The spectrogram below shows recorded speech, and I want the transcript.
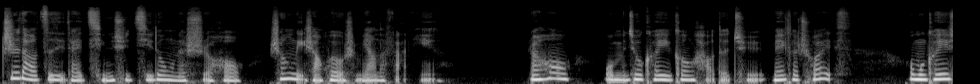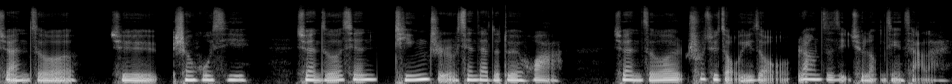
知道自己在情绪激动的时候，生理上会有什么样的反应，然后我们就可以更好的去 make a choice。我们可以选择去深呼吸，选择先停止现在的对话，选择出去走一走，让自己去冷静下来。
